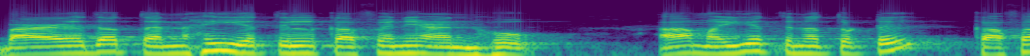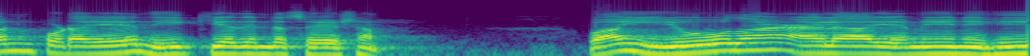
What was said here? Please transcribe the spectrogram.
ബഴത തൻഹയ്യത്തിൽ കഫനി അൻഹു. ആ മയ്യത്തിനെ തൊട്ട് കഫൻ പുടയെ നീക്കിയതിന്റെ ശേഷം. വൈ യൂല അല യമീനിഹി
